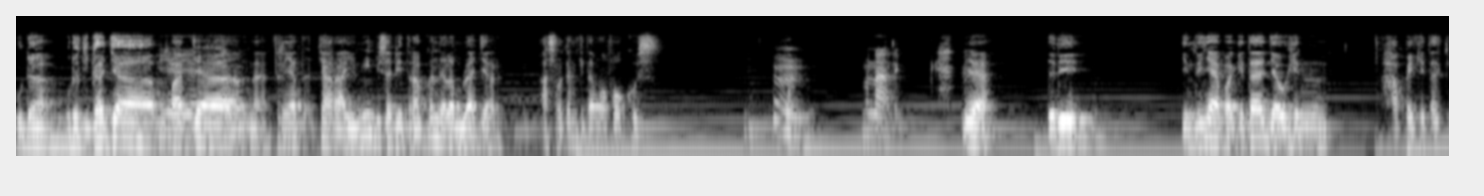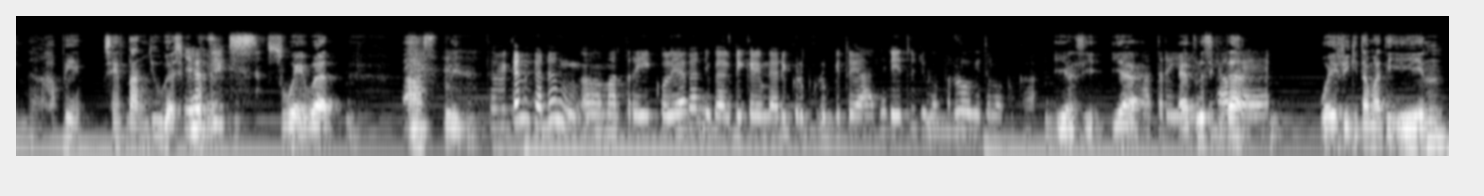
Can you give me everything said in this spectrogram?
udah udah tiga jam Iya, 4 iya. jam nah ternyata cara ini bisa diterapkan dalam belajar asalkan kita mau fokus Hmm. Menarik. Iya. Jadi intinya apa? Kita jauhin HP kita, kita HP setan juga Iya sebenarnya. sih. Suwe banget. Asli. Tapi kan kadang eh, materi kuliah kan juga dikirim dari grup-grup gitu ya. Jadi itu juga perlu gitu loh buka Iya sih. Iya, materi at least kita- HP. wifi kita matiin,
